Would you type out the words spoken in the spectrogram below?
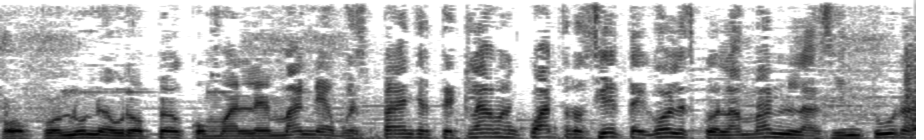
o con un europeo como Alemania o España, te clavan 4 o 7 goles con la mano en la cintura.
